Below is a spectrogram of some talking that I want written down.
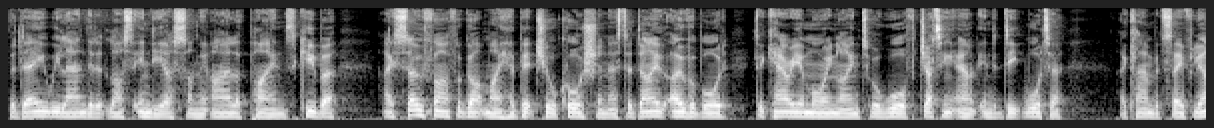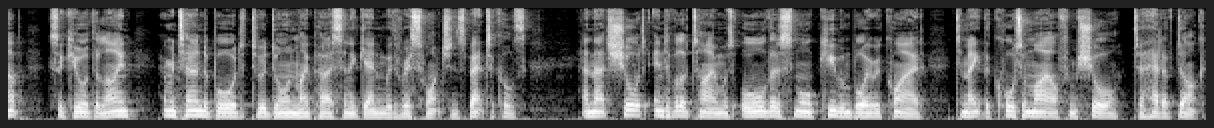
The day we landed at Los Indios on the Isle of Pines, Cuba, I so far forgot my habitual caution as to dive overboard to carry a mooring line to a wharf jutting out into deep water. I clambered safely up, secured the line, and returned aboard to adorn my person again with wristwatch and spectacles. And that short interval of time was all that a small Cuban boy required to make the quarter mile from shore to head of dock.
